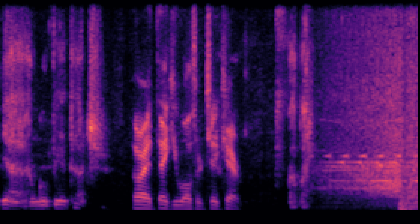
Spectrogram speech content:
Yeah, and we'll be in touch. All right. Thank you, Walter. Take care. Bye bye.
